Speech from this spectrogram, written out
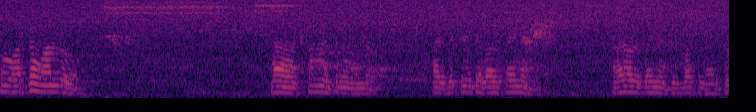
ఒక వర్గం వాళ్ళు మాకు సంబంధించిన వాళ్ళు వాడు పెట్టినంటే వాళ్ళపైన ఆడవాళ్ళపైన దుర్భాషలు ఆడుతూ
